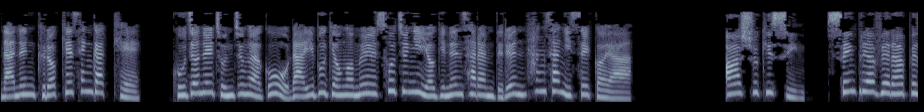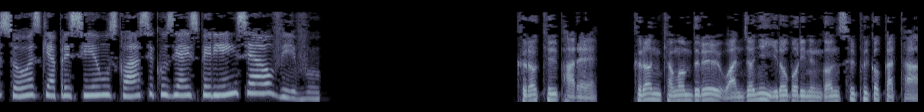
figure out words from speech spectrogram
나는 그렇게 생각해. 고전을 존중하고 라이브 경험을 소중히 여기는 사람들은 항상 있을 거야. Acho que sim. Sempre haverá pessoas que apreciam os clássicos e a experiência ao vivo. 그렇길 바래. 그런 경험들을 완전히 잃어버리는 건 슬플 것 같아.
